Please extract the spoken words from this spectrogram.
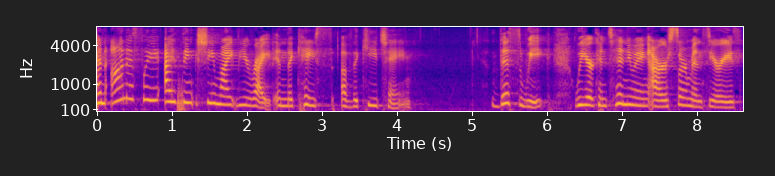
And honestly, I think she might be right in the case of the keychain. This week, we are continuing our sermon series,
